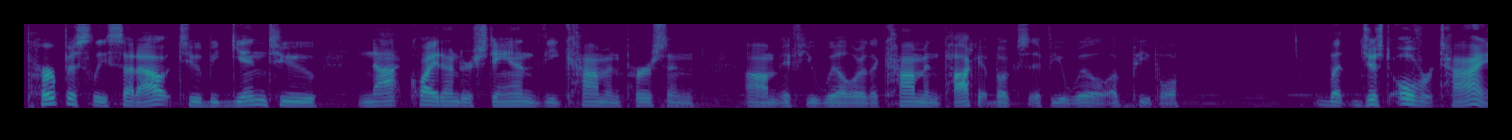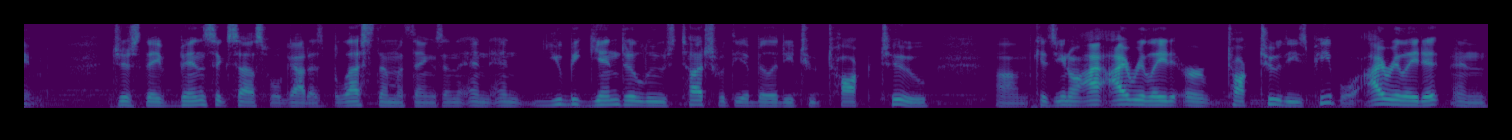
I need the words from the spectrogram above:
purposely set out to begin to not quite understand the common person um, if you will or the common pocketbooks if you will of people. But just over time just they've been successful god has blessed them with things and, and, and you begin to lose touch with the ability to talk to because um, you know I, I relate it or talk to these people. I relate it and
